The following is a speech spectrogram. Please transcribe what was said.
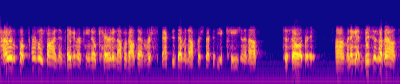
Thailand felt perfectly fine that Megan Rapinoe cared enough about them, respected them enough, respected the occasion enough to celebrate. Um, and again, this is about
